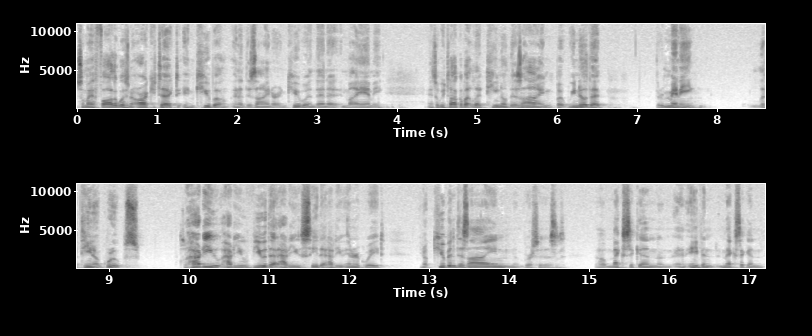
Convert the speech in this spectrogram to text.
So my father was an architect in Cuba and a designer in Cuba and then in Miami. And so we talk about Latino design, but we know that there are many Latino groups. So how do you how do you view that? How do you see that? How do you integrate, you know, Cuban design versus uh, Mexican and, and even Mexican,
